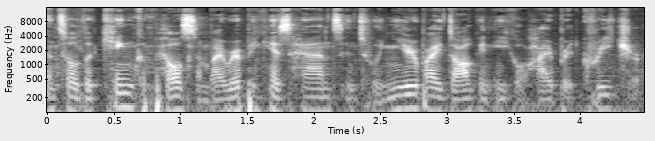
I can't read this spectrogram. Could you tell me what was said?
until the king compels him by ripping his hands into a nearby dog and eagle hybrid creature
